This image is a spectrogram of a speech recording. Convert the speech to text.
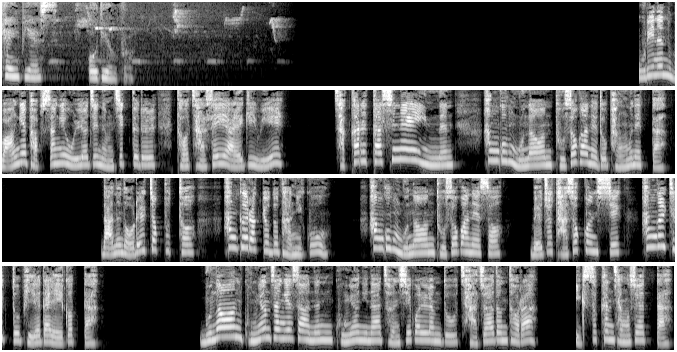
KBS 오디오북 우리는 왕의 밥상에 올려진 음식들을 더 자세히 알기 위해 자카르타 시내에 있는 한국문화원 도서관에도 방문했다. 나는 어릴 적부터 한글 학교도 다니고 한국문화원 도서관에서 매주 다섯 권씩 한글책도 빌려다 읽었다. 문화원 공연장에서 하는 공연이나 전시 관람도 자주 하던 터라 익숙한 장소였다.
